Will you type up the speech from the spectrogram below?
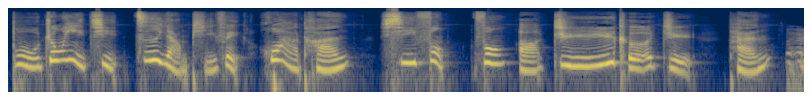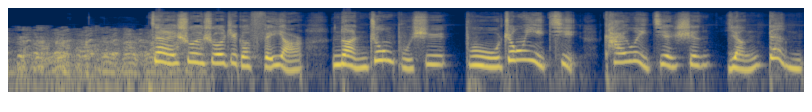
补中益气，滋养脾肺，化痰息风风啊，止咳止痰。再来说一说这个肥羊，暖中补虚，补中益气，开胃健身，养蛋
